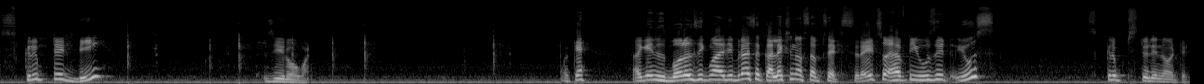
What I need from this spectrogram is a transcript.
scripted B 0 1. Okay. Again this Borel sigma algebra is a collection of subsets right. So, I have to use it use scripts to denote it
